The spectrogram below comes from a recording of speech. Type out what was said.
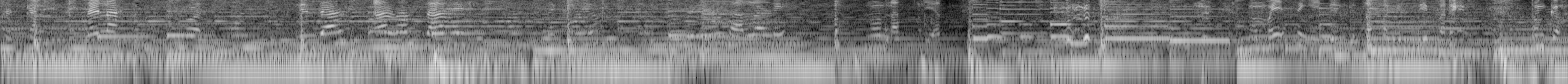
Sir, sabi ni Sir kanina. Layla, what? Did that alarm salary next year? Salary? No, not yet. Mamaya singilin kita pag hindi pa rin. Hanggang.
